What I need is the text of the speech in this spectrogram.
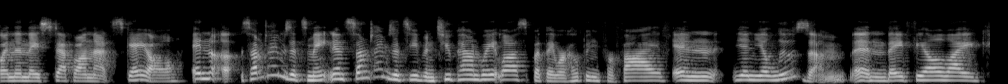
And then they step on that scale. And uh, sometimes it's maintenance, sometimes it's even two pound weight loss, but they were hoping for five. And, and you lose them and they feel like,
